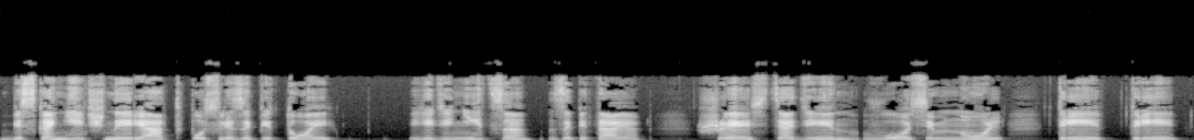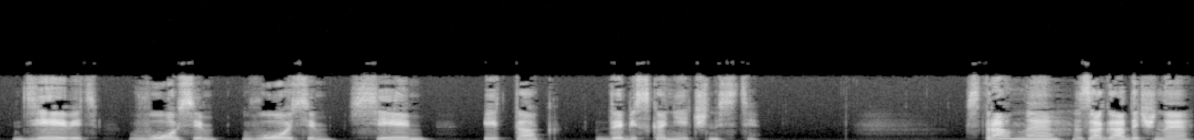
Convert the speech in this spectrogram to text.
Бесконечный ряд после запятой, единица, запятая, шесть, один, восемь, ноль, три, три, девять, восемь, восемь, семь и так до бесконечности. Странная, загадочная,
